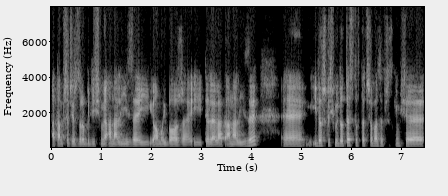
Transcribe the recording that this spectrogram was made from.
a tam przecież zrobiliśmy analizę i o mój Boże, i tyle lat analizy, e, i doszliśmy do testów, to trzeba ze wszystkim się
